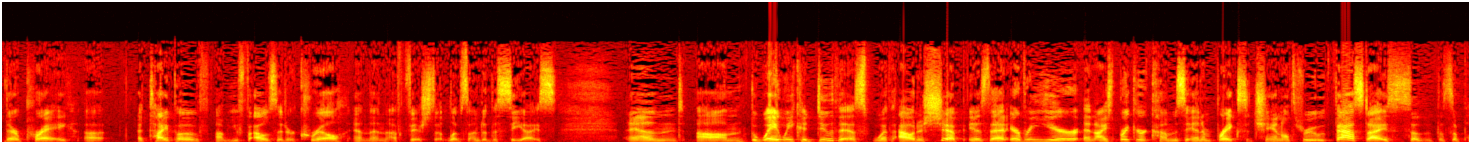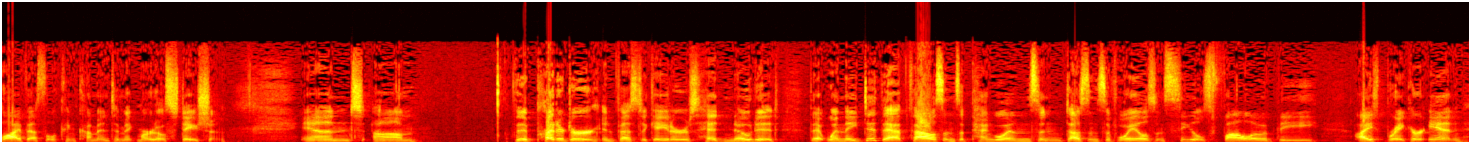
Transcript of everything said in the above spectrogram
their prey, uh, a type of um, euphausiid or krill, and then a fish that lives under the sea ice. And um, the way we could do this without a ship is that every year an icebreaker comes in and breaks a channel through fast ice so that the supply vessel can come into McMurdo Station. And um, the predator investigators had noted that when they did that, thousands of penguins and dozens of whales and seals followed the icebreaker in,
